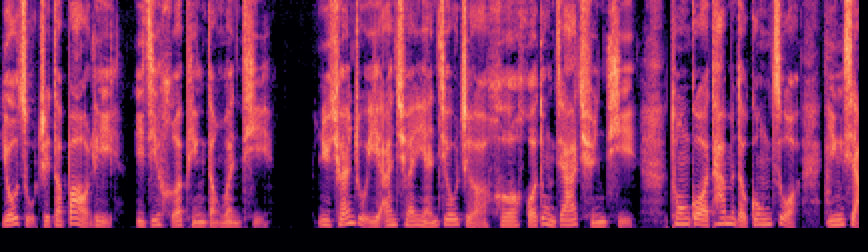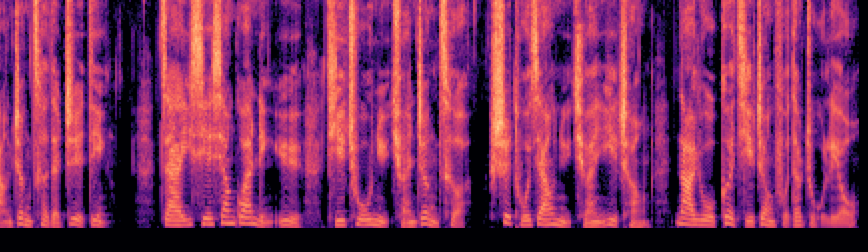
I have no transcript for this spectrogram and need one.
有组织的暴力以及和平等问题。女权主义安全研究者和活动家群体通过他们的工作影响政策的制定，在一些相关领域提出女权政策。试图将女权议程纳入各级政府的主流，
